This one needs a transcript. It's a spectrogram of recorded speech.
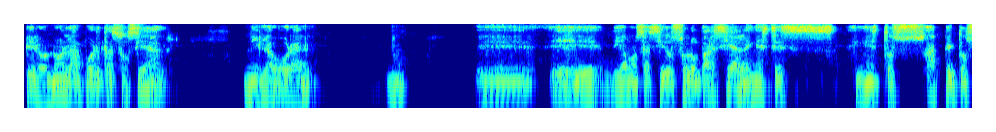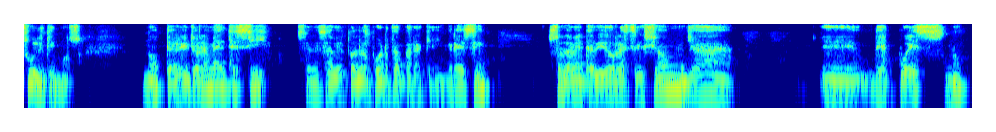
pero no la puerta social ni laboral. ¿no? Eh, digamos, ha sido solo parcial en, en estos aspectos últimos. ¿no? Territorialmente sí, se les ha abierto la puerta para que ingresen. Solamente ha habido restricción ya después, ¿no?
